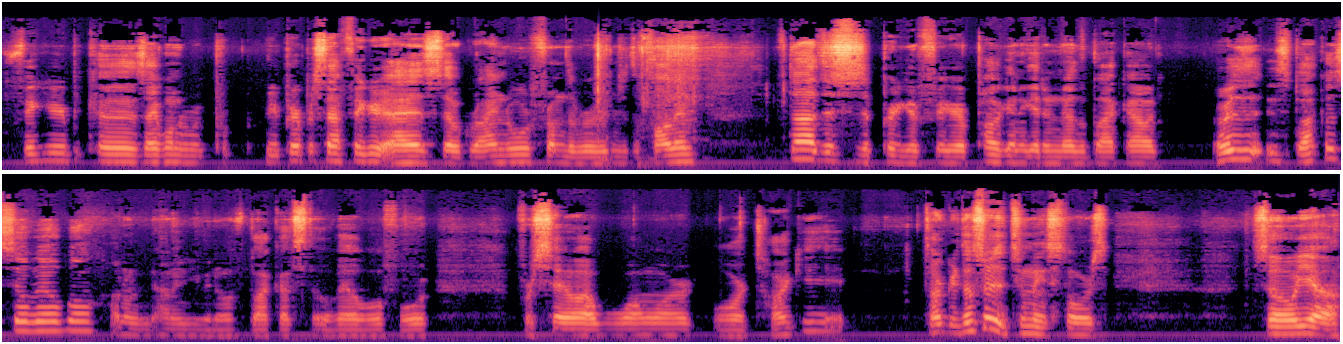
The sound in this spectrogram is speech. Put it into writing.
figure because I want to re repurpose that figure as the Grindor from the Revenge of the Fallen. If this is a pretty good figure. Probably going to get another Blackout. Or is, is Blackout still available? I don't I don't even know if Blackout's still available for for sale at Walmart or Target. Target. Those are the two main stores. So yeah.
